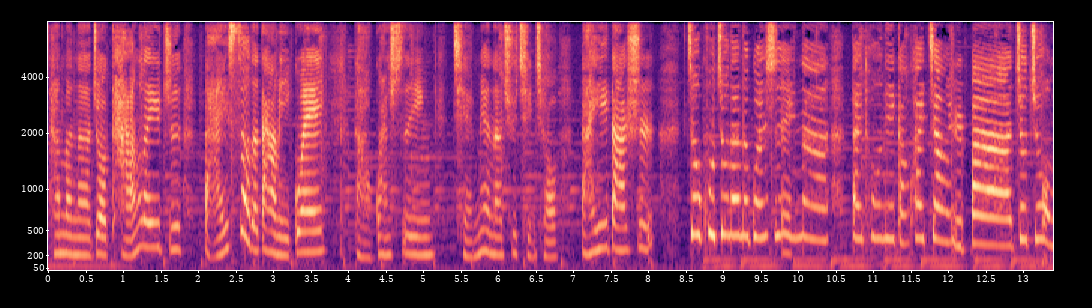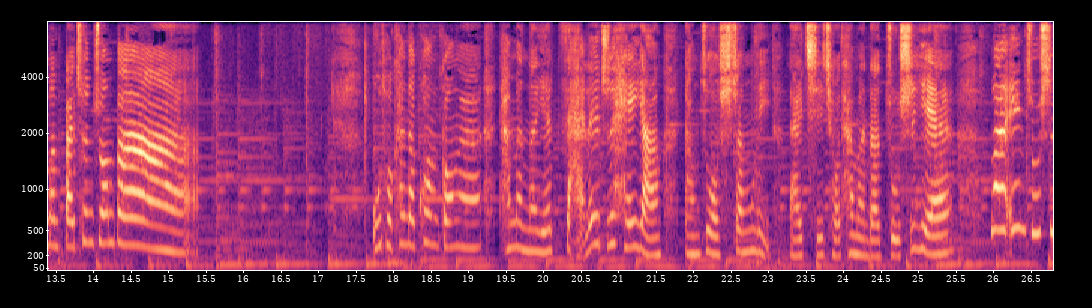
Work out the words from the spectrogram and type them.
他们呢就扛了一只白色的大米龟到观世音前面呢，去请求白衣大师救苦救难的观世音呐，拜托你赶快降雨吧，救救我们白村庄吧！乌土坑的矿工啊，他们呢也宰了一只黑羊，当做生礼来祈求他们的祖师爷。万应祖师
